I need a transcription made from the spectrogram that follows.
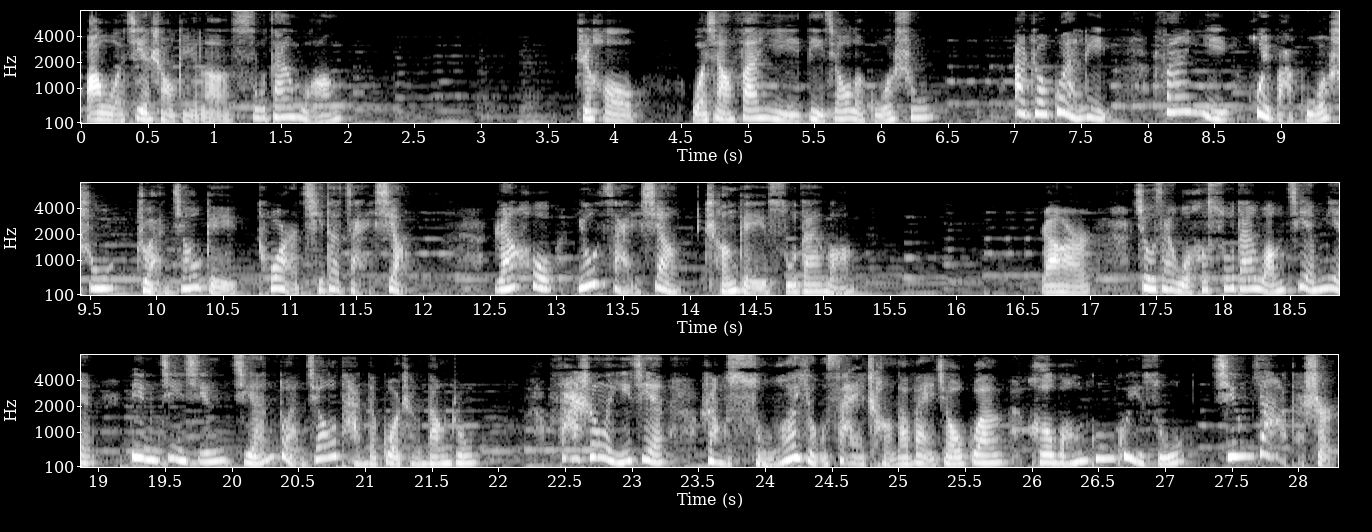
把我介绍给了苏丹王。之后，我向翻译递交了国书。按照惯例，翻译会把国书转交给土耳其的宰相。然后由宰相呈给苏丹王。然而，就在我和苏丹王见面并进行简短交谈的过程当中，发生了一件让所有在场的外交官和王公贵族惊讶的事儿。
